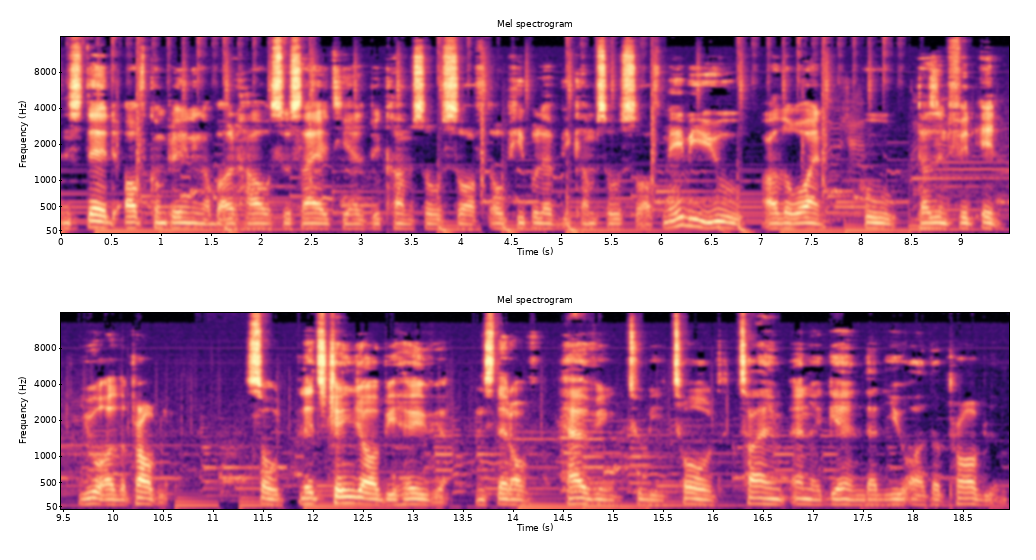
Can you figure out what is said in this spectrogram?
instead of complaining about how society has become so soft or people have become so soft. Maybe you are the one who doesn't fit in. You are the problem. So let's change our behavior instead of having to be told time and again that you are the problem.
